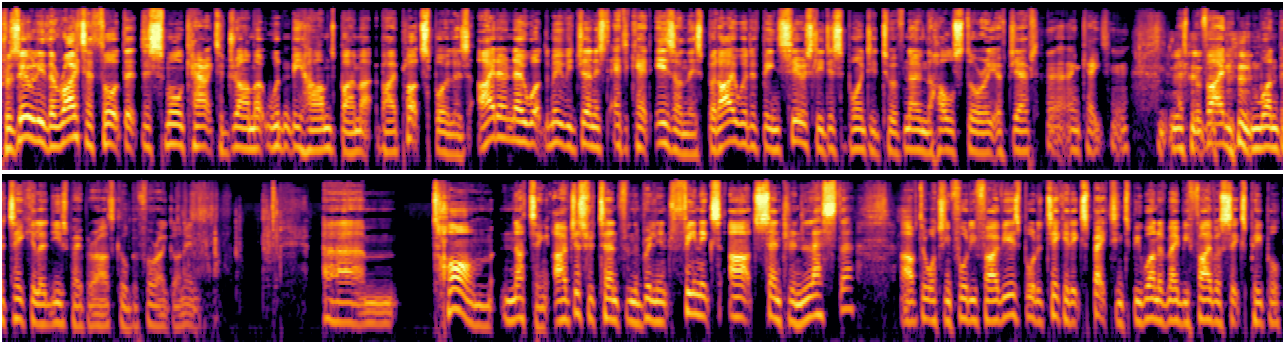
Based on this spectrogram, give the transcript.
Presumably, the writer thought that this small character drama wouldn't be harmed by my, by plot spoilers. I don't know what the movie journalist etiquette is on this, but I would have been seriously disappointed to have known the whole story of Jeff and Kate, as provided in one particular newspaper article before I gone in. Um, Tom Nutting. I've just returned from the brilliant Phoenix Arts Centre in Leicester after watching 45 years. Bought a ticket expecting to be one of maybe five or six people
